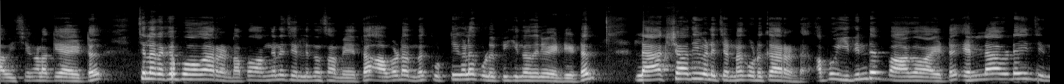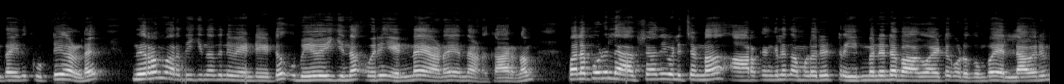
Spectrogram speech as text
ആവശ്യങ്ങളൊക്കെ ആയിട്ട് ചിലരൊക്കെ പോകാറുണ്ട്. അപ്പോൾ അങ്ങനെ ചെല്ലുന്ന സമയത്ത് അവിടെ നിന്ന് കുട്ടികളെ കുളിപ്പിക്കുന്നതിന് വേണ്ടിയിട്ട് ലാക്ഷാതി വെളിച്ചെണ്ണ കൊടുക്കാറുണ്ട്. അപ്പോൾ ഇതിന്റെ ഭാഗമായിട്ട് എല്ലാവരുടെയും ചിന്ത ഇത് കുട്ടികളുടെ നിറം വർദ്ധിക്കുന്നതിന് വേണ്ടിയിട്ട് ഉപയോഗിക്കുന്ന ഒരു എണ്ണയാണ് എന്നാണ്. കാരണം പലപ്പോഴും ലാക്ഷാതി വെളിച്ചെണ്ണ ആർക്കെങ്കിലും നമ്മളൊരു ട്രീറ്റ്മെന്റിന്റെ ഭാഗമായിട്ട് കൊടുക്കുമ്പോൾ എല്ലാവരും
